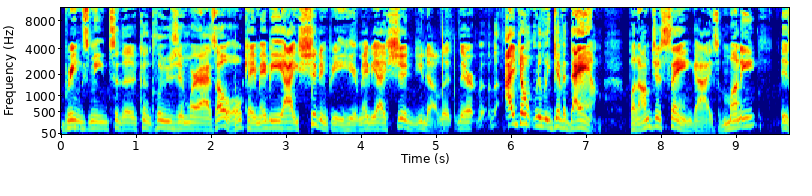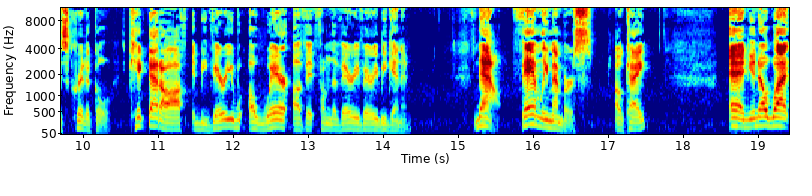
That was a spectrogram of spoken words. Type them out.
brings me to the conclusion whereas oh okay maybe i shouldn't be here maybe i should you know there i don't really give a damn but i'm just saying guys money is critical kick that off and be very aware of it from the very, very beginning. Now, family members, okay? And you know what?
